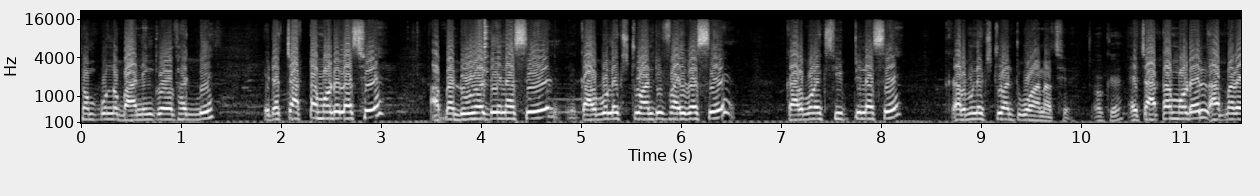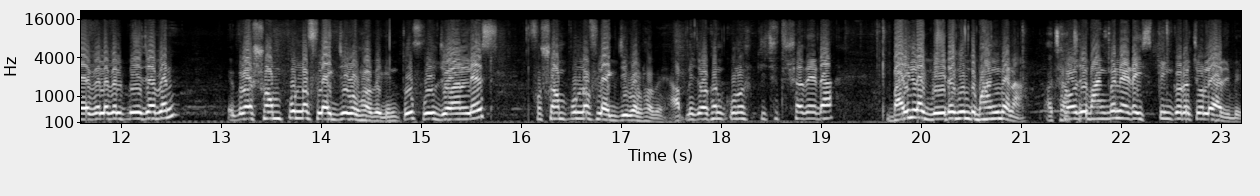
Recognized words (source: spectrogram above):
সম্পূর্ণ বার্নিং করা থাকবে। এটা চারটা মডেল আছে। আপনার ডোরা টেন আছে কার্বন এক্স টোয়েন্টি ফাইভ আছে কার্বন এক্স ফিফটিন আছে কার্বন এক্স টোয়েন্টি ওয়ান আছে। ওকে এই চারটা মডেল আপনারা অ্যাভেলেবেল পেয়ে যাবেন। এগুলো সম্পূর্ণ ফ্লেক্সিবল হবে কিন্তু ফুল জয়েনলেস সম্পূর্ণ ফ্লেক্সিবল হবে। আপনি যখন কোনো কিছুর সাথে এটা বাড়ি লাগবে এটা কিন্তু ভাঙবে না। আচ্ছা, সহজে ভাঙবে না এটা স্প্রিং করে চলে আসবে।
